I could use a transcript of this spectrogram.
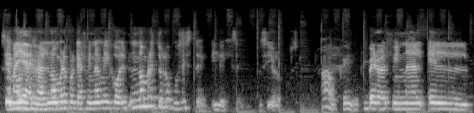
Sí, que me haya dejado el nombre, porque al final me dijo, el nombre tú lo pusiste. Y le dije, sí, pues sí, yo lo puse. Ah, ok, ok. Pero al final, el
